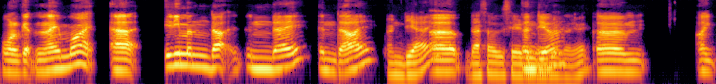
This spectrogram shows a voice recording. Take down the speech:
want to get the name right. Uh Iliman Ndiaye Ndiaye. Ndiaye? Uh, That's how they say it. Ndiaye. Anyway. Um I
